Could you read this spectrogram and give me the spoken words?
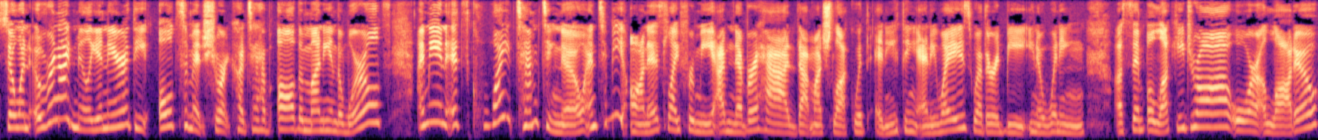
So, an overnight millionaire, the ultimate shortcut to have all the money in the world, I mean, it's quite tempting, no? And to be honest, like for me, I've never had that much luck with anything, anyways, whether it be, you know, winning a simple lucky draw or a lotto.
